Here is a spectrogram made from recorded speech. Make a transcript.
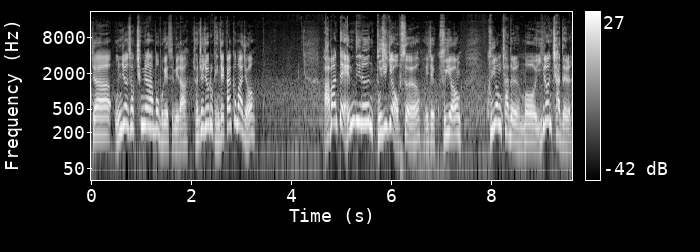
자 운전석 측면 한번 보겠습니다. 전체적으로 굉장히 깔끔하죠. 아반떼 MD는 부식이 없어요. 이제 구형 구형 차들 뭐 이런 차들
